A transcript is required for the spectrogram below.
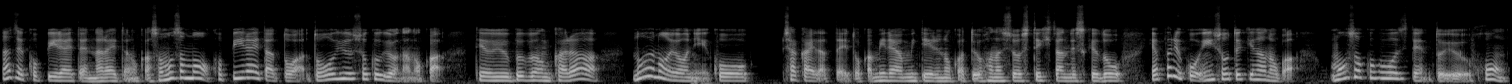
なぜコピーライターになられたのかそもそもコピーライターとはどういう職業なのかっていう部分からどのようにこう社会だったりとか未来を見ているのかというお話をしてきたんですけどやっぱりこう印象的なのが「妄想国語辞典」という本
